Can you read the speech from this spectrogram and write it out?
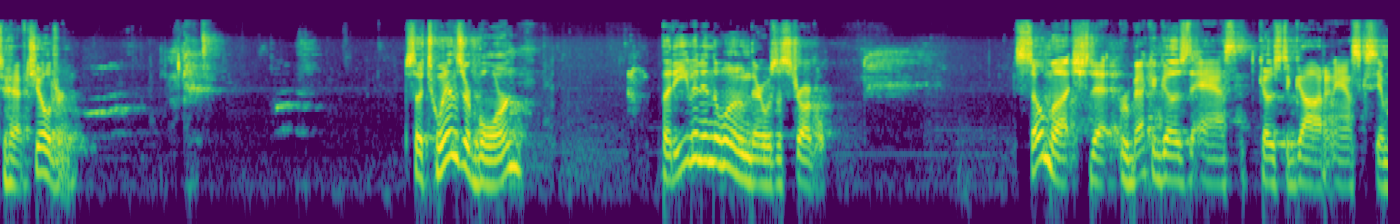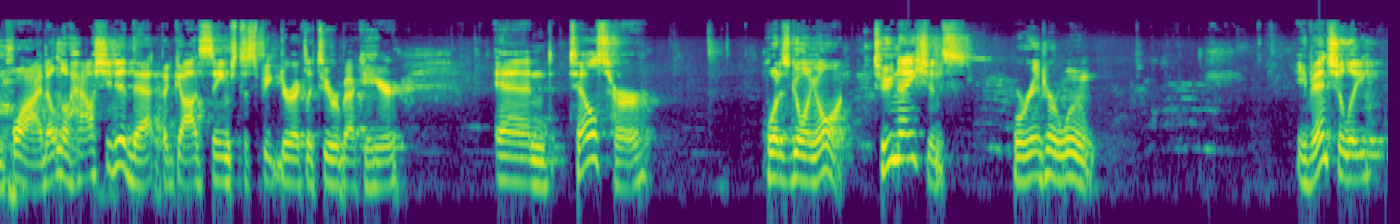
to have children. So twins are born, but even in the womb there was a struggle. So much that Rebecca goes to ask goes to God and asks him why. I don't know how she did that, but God seems to speak directly to Rebecca here and tells her what is going on. Two nations were in her womb. Eventually,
